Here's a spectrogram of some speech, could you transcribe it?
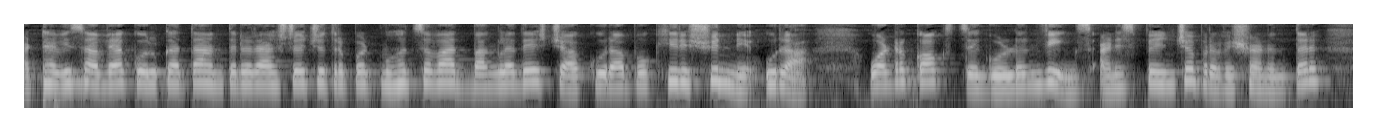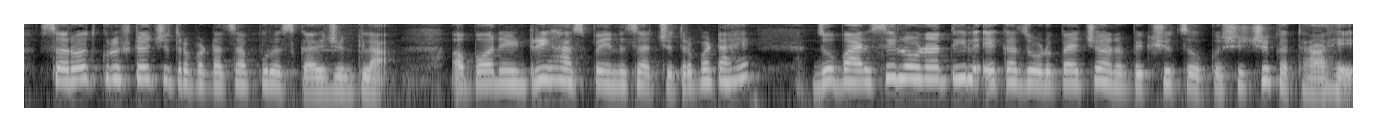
अठ्ठावीसाव्या कोलकाता आंतरराष्ट्रीय चित्रपट महोत्सवात बांगलादेशच्या कुरापोखीर शून्य उरा वॉटरकॉक्सचे गोल्डन विंग्स आणि स्पेनच्या प्रवेशानंतर सर्वोत्कृष्ट चित्रपटाचा पुरस्कार जिंकला. अपॉन एंट्री हा स्पेनचा चित्रपट आहे जो बार्सिलोनातील एका जोडप्याच्या अनपेक्षित चौकशीची कथा आहे.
